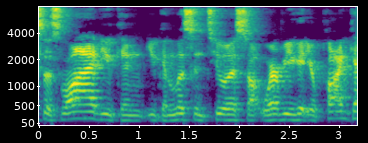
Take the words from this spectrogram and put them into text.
Miss us live, you can you can listen to us wherever you get your podcast.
